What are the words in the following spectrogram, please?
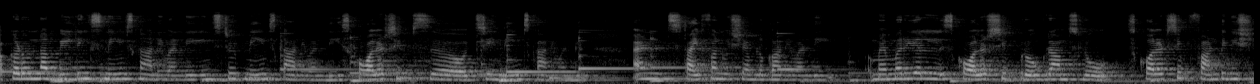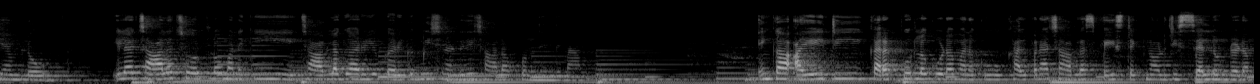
అక్కడ ఉన్న బిల్డింగ్స్ నేమ్స్ కానివ్వండి ఇన్స్టిట్యూట్ నేమ్స్ కానివ్వండి స్కాలర్షిప్స్ uh, వచ్చే నేమ్స్ కానివ్వండి అండ్ స్టైఫన్ విషయంలో కానివ్వండి మెమోరియల్ స్కాలర్షిప్ ప్రోగ్రామ్స్లో స్కాలర్షిప్ ఫండ్ విషయంలో ఇలా చాలా చోట్ల మనకి చావ్లా గారి యొక్క రికగ్నిషన్ అనేది చాలా పొందింది మ్యామ్. ఇంకా ఐఐటి ఖరగ్పూర్లో కూడా మనకు Kalpana Chawla space technology cell ఉండడం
